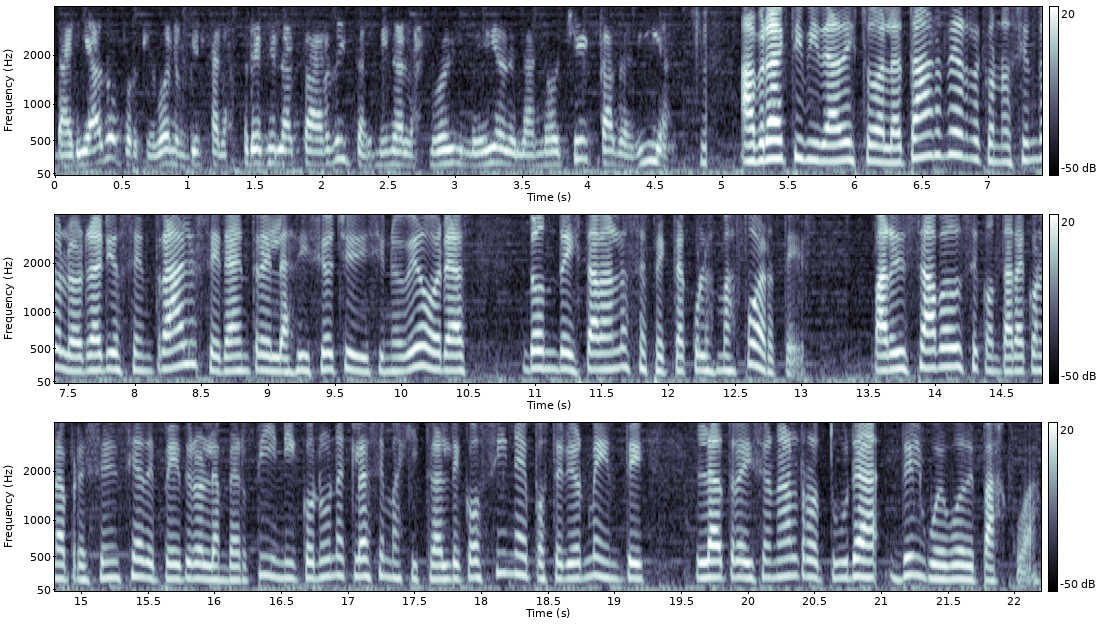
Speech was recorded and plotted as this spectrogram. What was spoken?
variado porque, bueno, empieza a las 3 de la tarde y termina a las 9 y media de la noche cada día. Habrá actividades toda la tarde, reconociendo el horario central, será entre las 18 y 19 horas donde estarán los espectáculos más fuertes. Para el sábado se contará con la presencia de Pedro Lambertini con una clase magistral de cocina y posteriormente la tradicional rotura del huevo de Pascua.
